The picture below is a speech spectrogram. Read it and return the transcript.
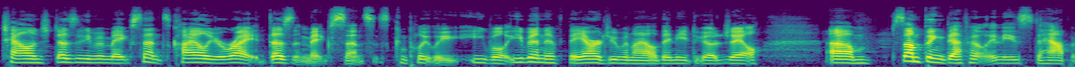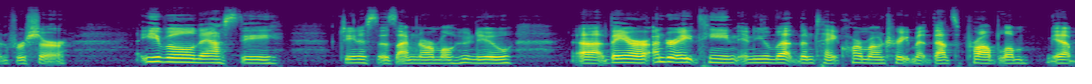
challenge doesn't even make sense. Kyle, you're right. It doesn't make sense. It's completely evil. Even if they are juvenile, they need to go to jail. Um, something definitely needs to happen for sure. Evil, nasty. Gina says, I'm normal. Who knew? Uh, they are under 18 and you let them take hormone treatment. That's a problem. Yep.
